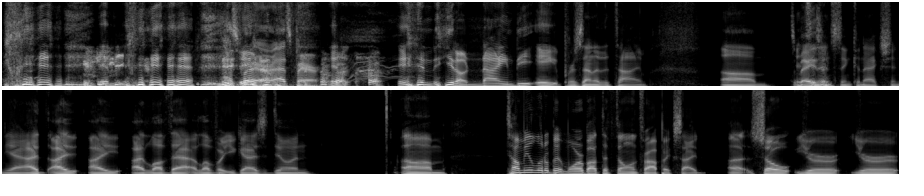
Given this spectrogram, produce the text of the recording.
in, that's fair. That's fair. In, in you know, ninety eight percent of the time. Um it's, amazing. It's an instant connection. Yeah, I, I I I love that. I love what you guys are doing. Um, tell me a little bit more about the philanthropic side. Uh, so you're you're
